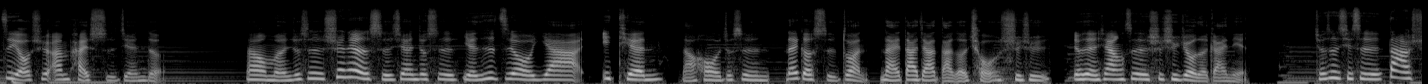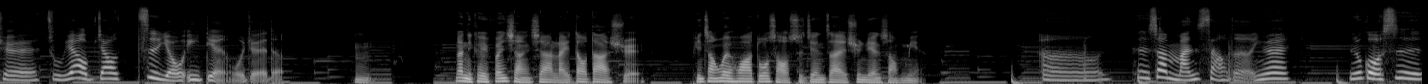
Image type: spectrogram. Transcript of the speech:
自由去安排时间的，那我们就是训练的时间，就是也是只有压一天，然后就是那个时段来大家打个球叙叙，有点像是叙叙旧的概念。就是其实大学主要比较自由一点，我觉得，嗯。那你可以分享一下，来到大学，平常会花多少时间在训练上面？嗯，是算蛮少的，因为如果是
